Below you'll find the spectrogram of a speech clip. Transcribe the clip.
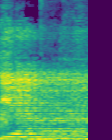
Yeah.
